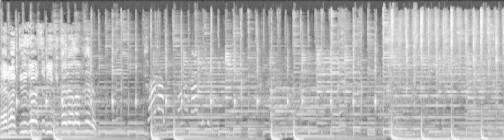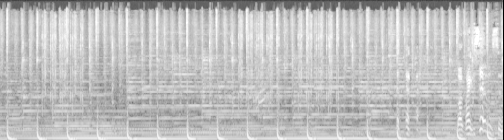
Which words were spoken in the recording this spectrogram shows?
Eğer vaktiniz varsa bir iki kare alabilirim. Bakmak ister misin?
